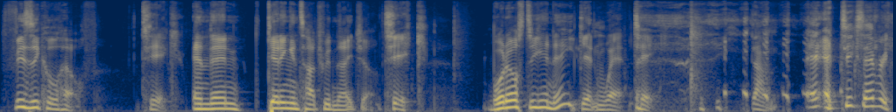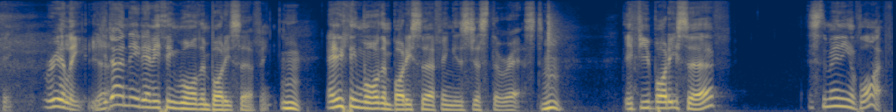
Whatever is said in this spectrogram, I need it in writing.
Physical health, Tick. and then getting in touch with nature. Tick. What else do you need? Getting wet. Tick. Done. It, it ticks everything. Really. Yeah. You don't need anything more than body surfing. Anything more than body surfing is just the rest. Mm. If you body surf, it's the meaning of life.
